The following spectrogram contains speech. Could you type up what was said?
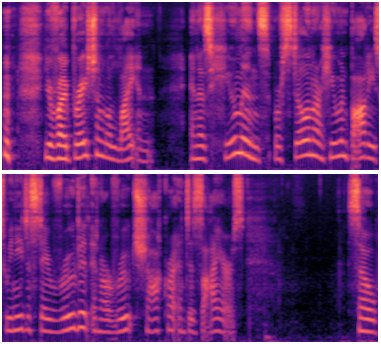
your vibration will lighten. And as humans, we're still in our human bodies. We need to stay rooted in our root chakra and desires. So,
